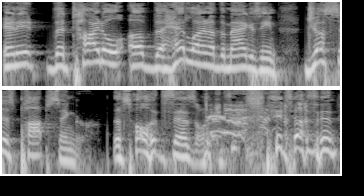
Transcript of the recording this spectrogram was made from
and it the title of the headline of the magazine just says pop singer. That's all it says on it. It doesn't.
